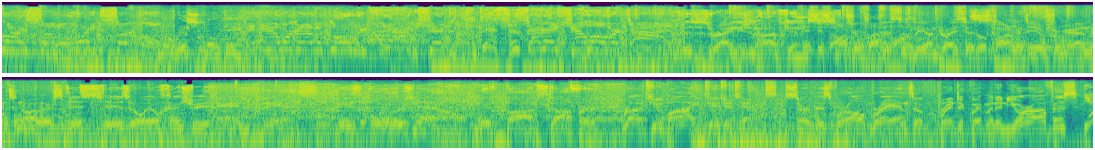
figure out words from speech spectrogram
Draisaitl right circle! No risk, no gain. And now we're gonna have a goalie in action! This is NHL overtime! This is Ryan Nugent Hopkins. This is Oscar Platt. This is Leon Draisaitl. This is Connor McDavid from your Edmonton Oilers. This is Oil Country. And this is Oilers Now with Bob Stauffer. Brought to you by Digitex. Service for all brands of print equipment in your office? Yeah,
